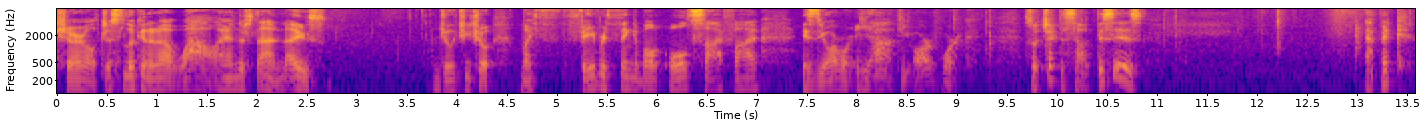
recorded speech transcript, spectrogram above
Cheryl, just looking it up. Wow, I understand. Nice. Joe Chicho, my favorite thing about old sci-fi is the artwork. Yeah, the artwork. So check this out. This is epic.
